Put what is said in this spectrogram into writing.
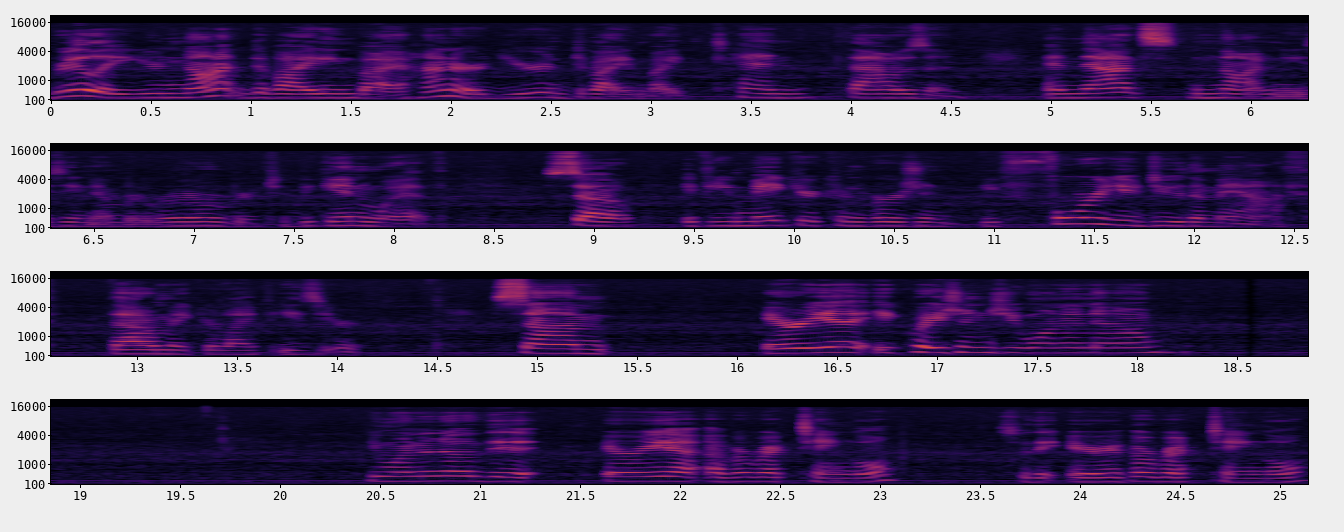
really, you're not dividing by 100, you're dividing by 10,000. And that's not an easy number to remember to begin with. So if you make your conversion before you do the math, that'll make your life easier. Some area equations you want to know you want to know the area of a rectangle. So the area of a rectangle,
